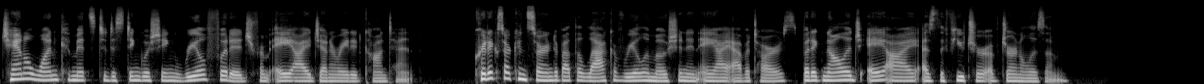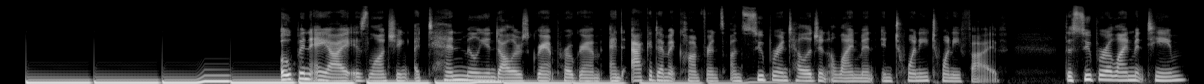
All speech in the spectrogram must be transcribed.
Channel 1 commits to distinguishing real footage from AI generated content. Critics are concerned about the lack of real emotion in AI avatars, but acknowledge AI as the future of journalism. OpenAI is launching a $10 million grant program and academic conference on superintelligent alignment in 2025. The superalignment team,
